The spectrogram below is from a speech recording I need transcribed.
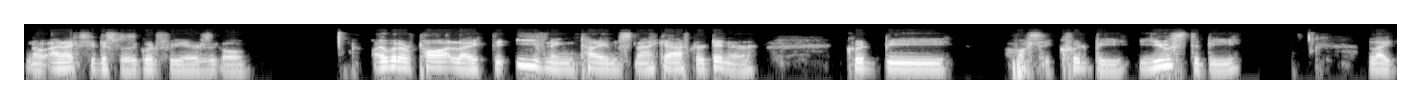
now, and actually this was a good few years ago. I would have thought like the evening time snack after dinner could be, I say could be, used to be, like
